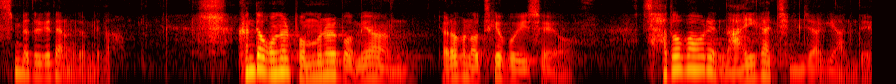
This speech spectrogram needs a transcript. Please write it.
스며들게 되는 겁니다. 근데 오늘 본문을 보면 여러분 어떻게 보이세요? 사도 바울의 나이가 짐작이 안 돼요.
